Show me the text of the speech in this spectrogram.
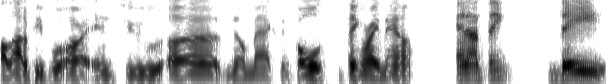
a lot of people are into uh you know Max and Cole's thing right now. And I think they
